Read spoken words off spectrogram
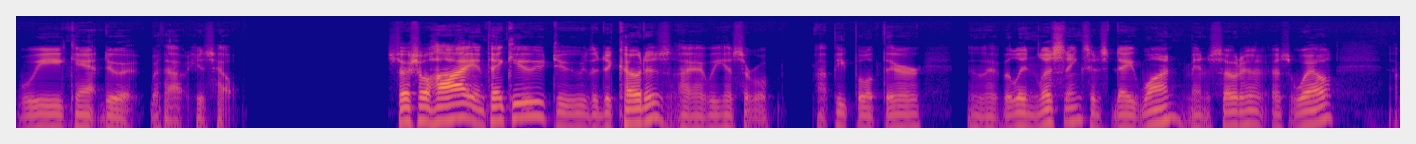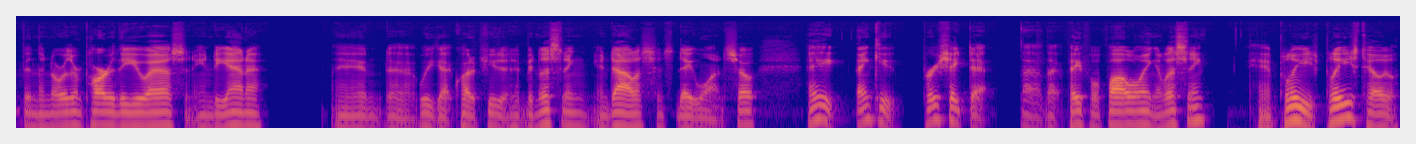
We can't do it without His help. Special hi and thank you to the Dakotas. We have several uh, people up there who have been listening since day one, Minnesota as well, up in the northern part of the U.S. and Indiana and uh, we got quite a few that have been listening in Dallas since day one. So, hey, thank you, appreciate that uh, that faithful following and listening, and please, please tell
